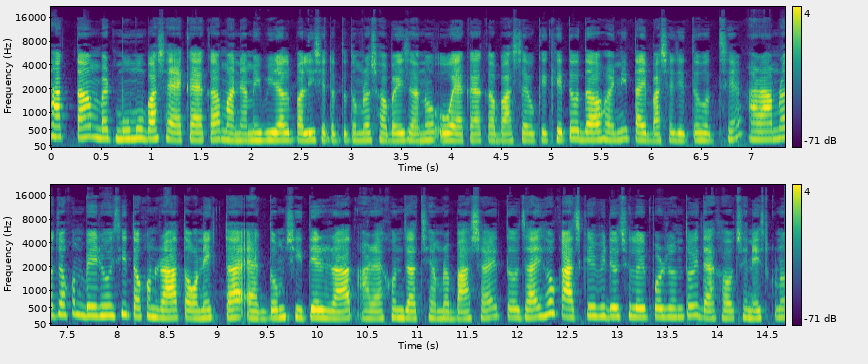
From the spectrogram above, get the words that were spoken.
থাকতাম বাট মুমু বাসায় একা একা মানে আমি বিড়াল পালি, সেটা তো তোমরা সবাই জানো, ও একা একা বাসায় ওকে খেতেও দেওয়া হয়নি, তাই বাসায় যেতে হচ্ছে। আর আমরা যখন বের হয়েছি, তখন রাত অনেকটা, একদম শীতের রাত, আর এখন যাচ্ছি আমরা বাসায়। তো যাই হোক, আজকের ভিডিও ছিল এই পর্যন্তই। দেখা হচ্ছে নেক্সট কোনো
